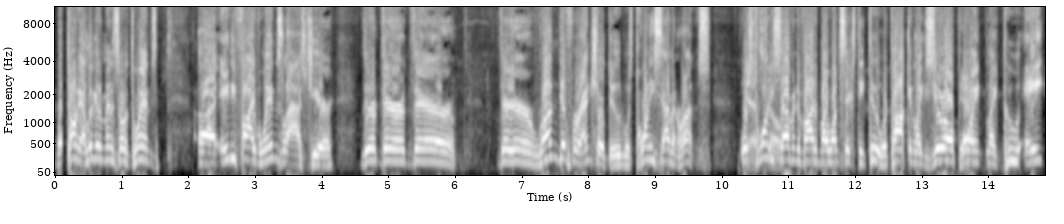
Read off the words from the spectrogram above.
But Tony, I look at the Minnesota Twins, uh, 85 wins last year. Their their their their run differential, dude, was 27 runs. What's Yeah, so- 27 divided by 162? We're talking like zero point like two eight.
